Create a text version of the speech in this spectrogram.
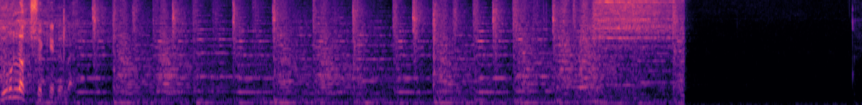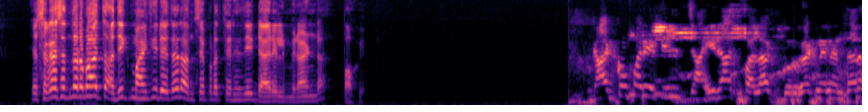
दुर्लक्ष केलेलं आहे. या सगळ्या संदर्भात अधिक माहिती देतात आमचे प्रतिनिधी डॅरिल मिरांडा. पाहूया. घाटकोपर येथील जाहिरात फलक दुर्घटनेनंतर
